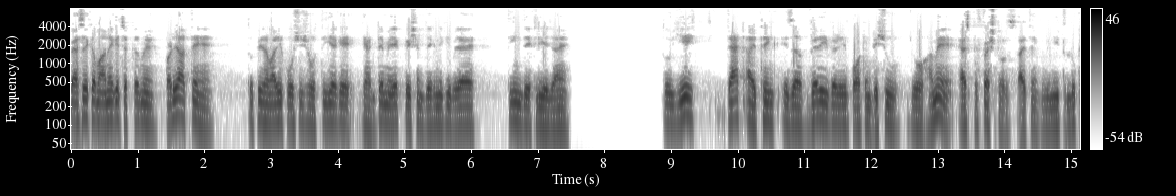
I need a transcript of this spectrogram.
پیسے کمانے کے چکر میں پڑ جاتے ہیں، تو پھر ہماری کوشش ہوتی ہے کہ گھنٹے میں ایک پیشنٹ دیکھنے کی بجائے تین دیکھ لیے جائیں۔ تو یہ that I think is a very very important issue جو ہمیں as professionals I think we need to look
